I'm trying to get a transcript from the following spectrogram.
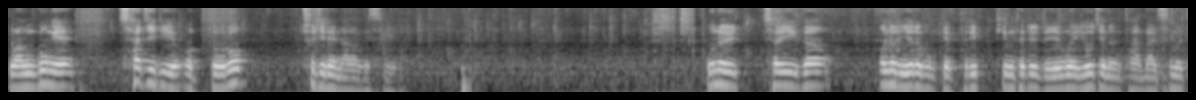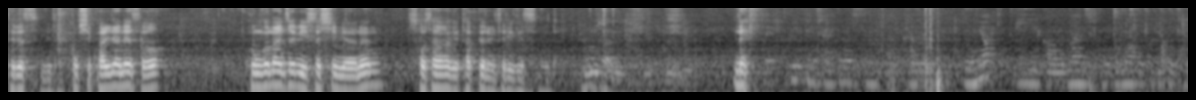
완공에 차질이 없도록 추진해 나가겠습니다. 오늘 저희가 언론 여러분께 브리핑 드릴 내용의 요지는 다 말씀을 드렸습니다. 혹시 관련해서 궁금한 점이 있으시면 소상하게 답변을 드리겠습니다. 네. 브리핑 잘 들었습니다. 그 용역비가 얼마인지 궁금하고 그리고 그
